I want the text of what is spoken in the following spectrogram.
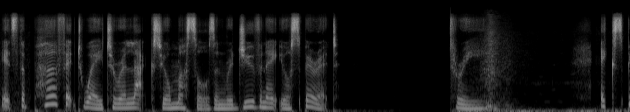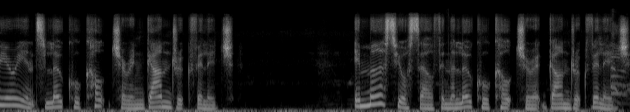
It's the perfect way to relax your muscles and rejuvenate your spirit. 3. Experience local culture in Gandruk village. Immerse yourself in the local culture at Gandruk village.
